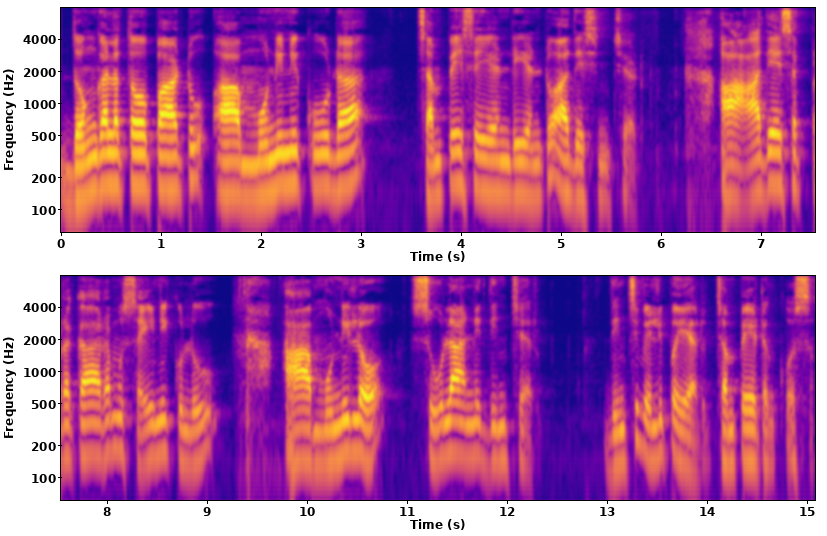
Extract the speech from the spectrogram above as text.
దొంగలతో పాటు ఆ మునిని కూడా చంపేసేయండి అంటూ ఆదేశించాడు. ఆ ఆదేశ ప్రకారము సైనికులు ఆ మునిలో శూలాన్ని దించారు. దించి వెళ్ళిపోయారు చంపేయటం కోసం.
